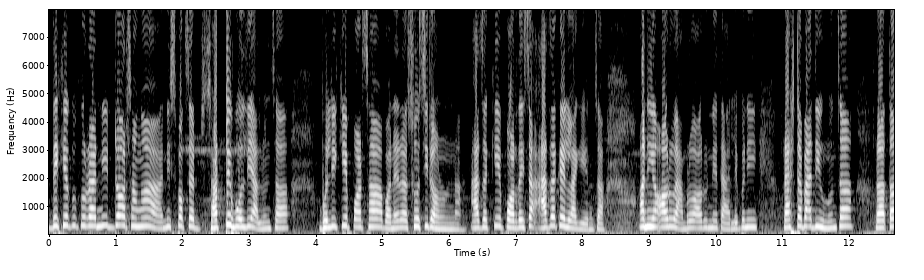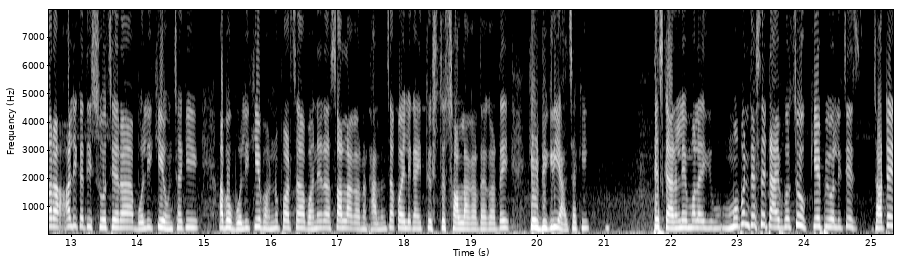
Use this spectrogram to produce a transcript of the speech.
देखेको कुरा निडरसँग निष्पक्ष झट्टै बोलिदिइहाल्नुहुन्छ। भोलि के पर्छ भनेर सोचिरहनुहुन्न। आज के पर्दैछ? आजकै लागि हेर्नुहुन्छ अनि अरू हाम्रो अरू नेताहरूले पनि राष्ट्रवादी हुनुहुन्छ र तर अलिकति सोचेर भोलि के हुन्छ कि अब भोलि के भन्नुपर्छ भनेर सल्लाह गर्न थाल्नुहुन्छ। कहिलेकाहीँ त्यस्तो सल्लाह गर्दा गर्दै केही बिग्रिहाल्छ कि? त्यस कारणले मलाई म पनि त्यस्तै टाइपको छु। केपी ओली चाहिँ झट्टै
